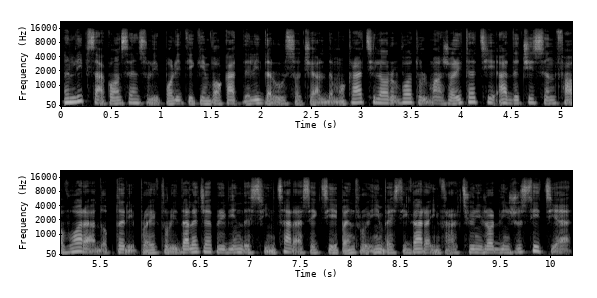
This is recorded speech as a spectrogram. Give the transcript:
În lipsa consensului politic invocat de liderul social-democraților, votul majorității a decis în favoarea adoptării proiectului de lege privind desfințarea secției pentru investigarea infracțiunilor din justiție.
